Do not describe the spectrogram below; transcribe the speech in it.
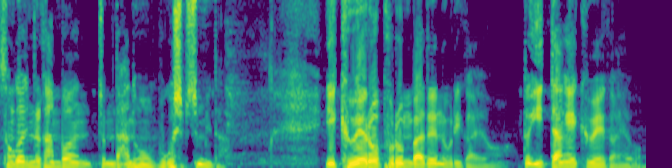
성도님들과 한번 좀 나누어 보고 싶습니다. 이 교회로 부름받은 우리가요, 또 이 땅의 교회가요,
